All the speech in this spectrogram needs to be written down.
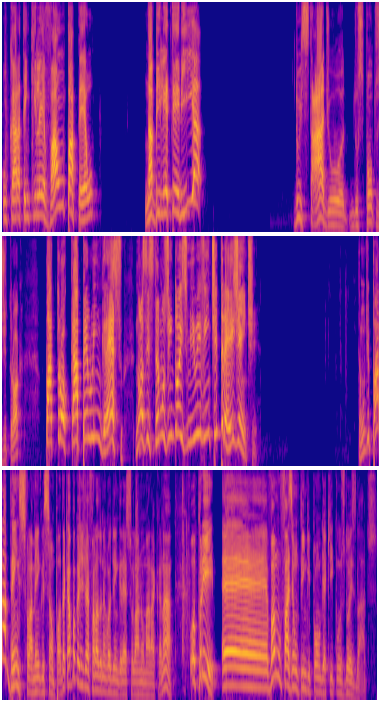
o cara tem que levar um papel na bilheteria do estádio ou dos pontos de troca para trocar pelo ingresso. Nós estamos em 2023, gente. Então, de parabéns, Flamengo e São Paulo. Daqui a pouco a gente vai falar do negócio do ingresso lá no Maracanã. Ô, Pri, é... vamos fazer um ping-pong aqui com os dois lados.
